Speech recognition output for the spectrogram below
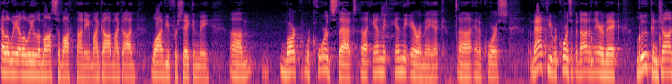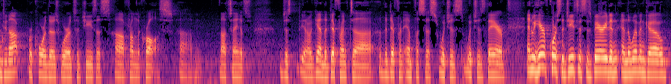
Eloi, lama sabachthani, my God, my God, why have you forsaken me? Um, Mark records that uh, in, the, in the Aramaic, uh, and of course, Matthew records it, but not in the Aramaic. Luke and John do not record those words of Jesus uh, from the cross. Um, not saying it's just you know again the different uh, the different emphasis which is which is there and we hear of course that jesus is buried and, and the women go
